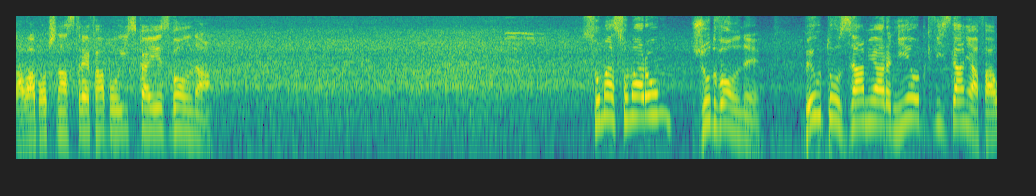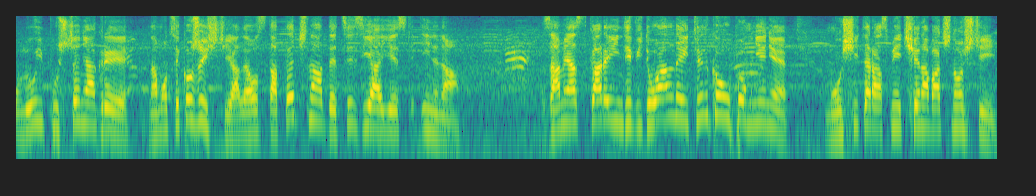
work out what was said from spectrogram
Cała boczna strefa boiska jest wolna. Suma summarum, rzut wolny. Był tu zamiar nieodgwizdania faulu i puszczenia gry na mocy korzyści, ale ostateczna decyzja jest inna. Zamiast kary indywidualnej tylko upomnienie. Musi teraz mieć się na baczności.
